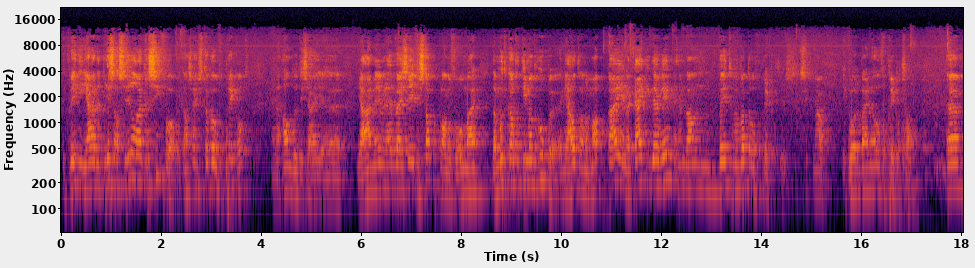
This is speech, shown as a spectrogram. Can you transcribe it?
ik weet niet, ja, dat is als ze heel agressief worden. Dan zijn ze toch overprikkeld. En een ander die zei, uh, ja, nee, daar hebben wij zeven stappenplannen voor, maar dan moet ik altijd iemand roepen. En die houdt dan een map bij en dan kijk ik daarin en dan weten we wat overprikkeld is. Ik zeg, nou, ik word er bijna overprikkeld van. Um,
